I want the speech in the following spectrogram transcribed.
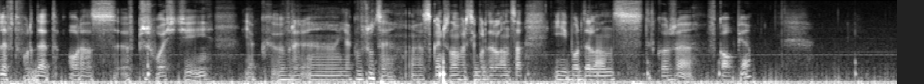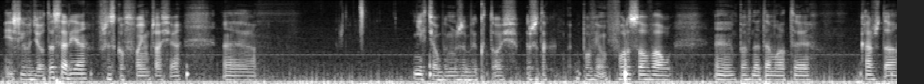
Left 4 Dead oraz w przyszłości jak, e, jak wrzucę e, skończoną wersję Borderlandsa i Borderlands tylko, że w koopie. Jeśli chodzi o tę serię, wszystko w swoim czasie. E, nie chciałbym, żeby ktoś, że tak powiem, forsował e, pewne tematy. Każda,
